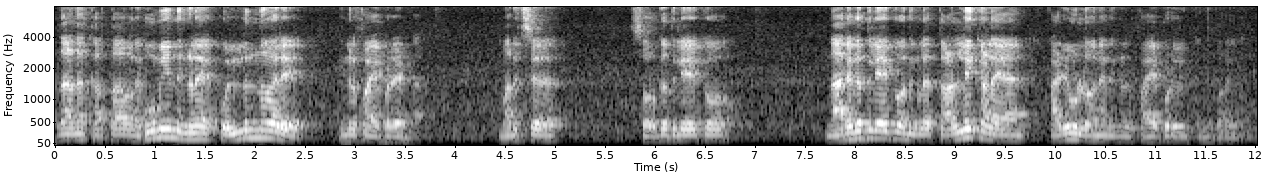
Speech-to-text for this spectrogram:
അതാണ് കർത്താവ് ഭൂമിയിൽ നിങ്ങളെ കൊല്ലുന്നവരെ നിങ്ങൾ ഭയപ്പെടേണ്ട. മറിച്ച് സ്വർഗത്തിലേക്കോ നരകത്തിലേക്കോ നിങ്ങളെ തള്ളിക്കളയാൻ കഴിവുള്ളവനെ നിങ്ങൾ ഭയപ്പെടുവിൻ എന്ന് പറയുന്നുണ്ട്.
